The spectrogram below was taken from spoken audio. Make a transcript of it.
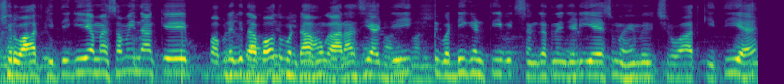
ਸ਼ੁਰੂਆਤ ਕੀਤੀ ਗਈ ਹੈ। ਮੈਂ ਸਮਝਦਾ ਕਿ ਪਬਲਿਕ ਦਾ ਬਹੁਤ ਵੱਡਾ ਹੁੰਗਾਰਾ ਸੀ ਅੱਜ ਦੀ। ਵੱਡੀ ਗਿਣਤੀ ਵਿੱਚ ਸੰਗਤ ਨੇ ਜਿਹੜੀ ਹੈ ਇਸ ਮੁਹਿੰਮ ਵਿੱਚ ਸ਼ੁਰੂਆਤ ਕੀਤੀ ਹੈ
